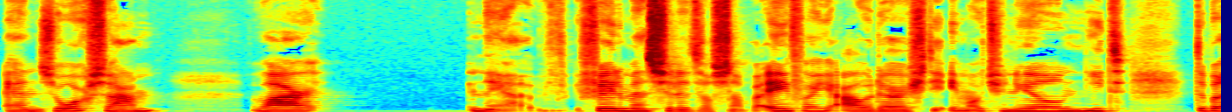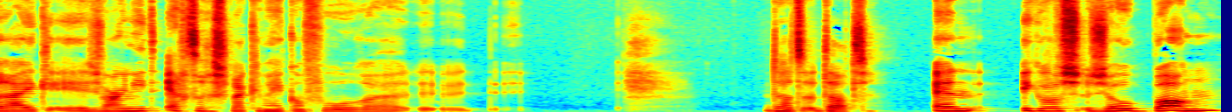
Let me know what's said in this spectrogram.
en zorgzaam. Maar nou ja, vele mensen zullen het wel snappen. Een van je ouders die emotioneel niet te bereiken is, waar je niet echte gesprekken mee kan voeren. Dat, dat. En ik was zo bang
